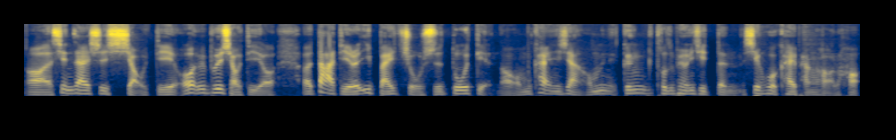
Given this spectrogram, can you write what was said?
啊、呃，现在是小跌哦，不是小跌哦，呃，大跌了一百九十多点哦。我们看一下，我们跟投资朋友一起等现货开盘好了哈。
